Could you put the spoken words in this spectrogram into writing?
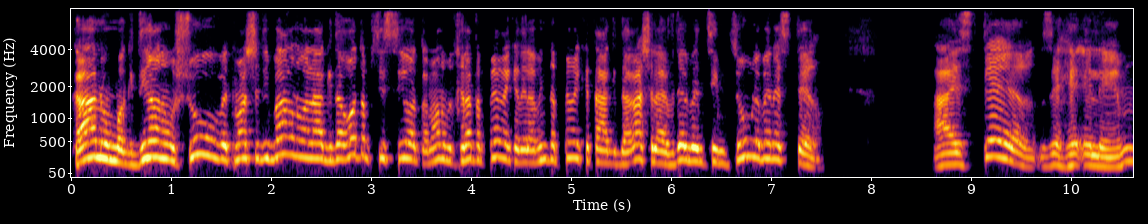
כאן הוא מגדיר לנו שוב את מה שדיברנו על ההגדרות הבסיסיות. אמרנו בתחילת הפרק, כדי להבין את הפרק, את ההגדרה של ההבדל בין צמצום לבין הסתר. ההסתר זה העלם,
